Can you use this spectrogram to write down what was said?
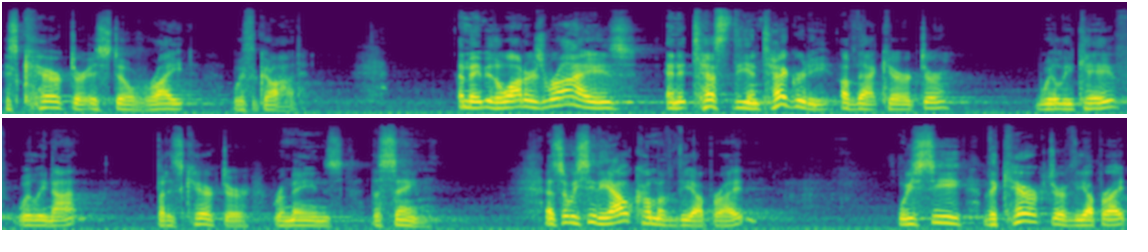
His character is still right with God. And maybe the waters rise and it tests the integrity of that character. Will he cave? Will he not? But his character remains the same. And so we see the outcome of the upright, we see the character of the upright,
